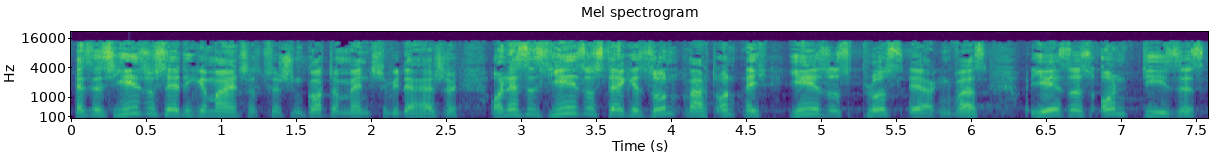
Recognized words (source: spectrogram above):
Es ist Jesus, der die Gemeinschaft zwischen Gott und Menschen wiederherstellt. Und es ist Jesus, der gesund macht und nicht Jesus plus irgendwas. Jesus und dieses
